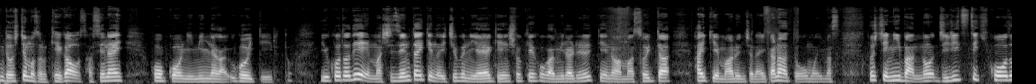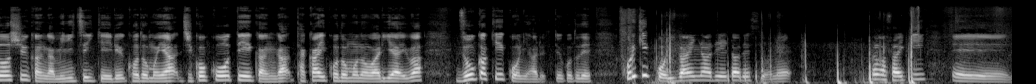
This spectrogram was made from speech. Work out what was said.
どうしてもその怪我をさせない方向にみんなが動いているということで、まあ、自然体験の一部にやや減少傾向が見られるっていうのは、まあ、そういった背景もあるんじゃないかなと思います。そして2番の自律的行動習慣が身についている子供や自己肯定感が高い子供の割合は増加傾向にあるということで、これ結構意外なデータですよね。だから最近、えー、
